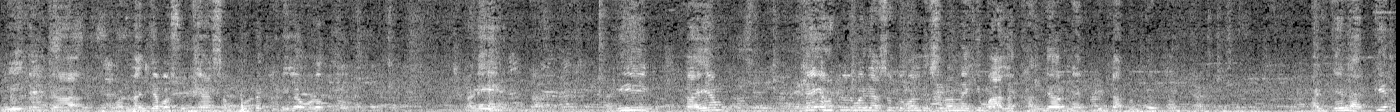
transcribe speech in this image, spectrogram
मी त्यांच्या वडिलांच्यापासून ह्या संपूर्ण पिढीला ओळखतो. आणि ही कायम कुठल्याही हॉटेलमध्ये असं तुम्हाला दिसणार नाही की मालक खांद्यावर नॅपकिन टाकून फिरतो. आणि ते नॅपकिन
